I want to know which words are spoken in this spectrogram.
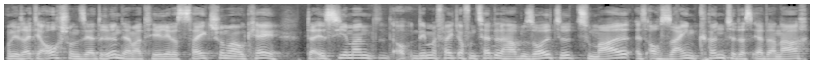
und ihr seid ja auch schon sehr drin in der Materie, das zeigt schon mal, okay, da ist jemand, den man vielleicht auf dem Zettel haben sollte, zumal es auch sein könnte, dass er danach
